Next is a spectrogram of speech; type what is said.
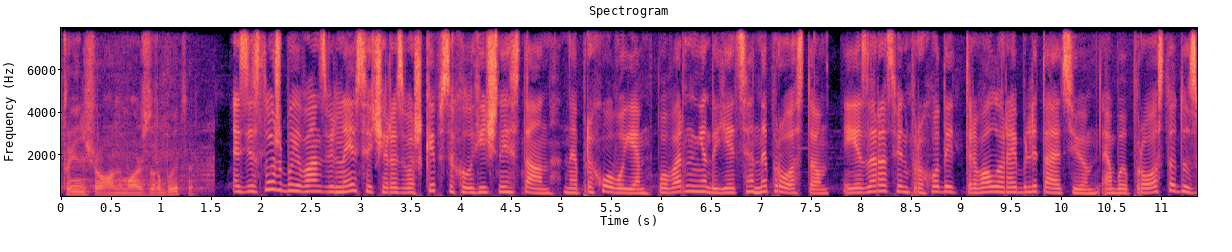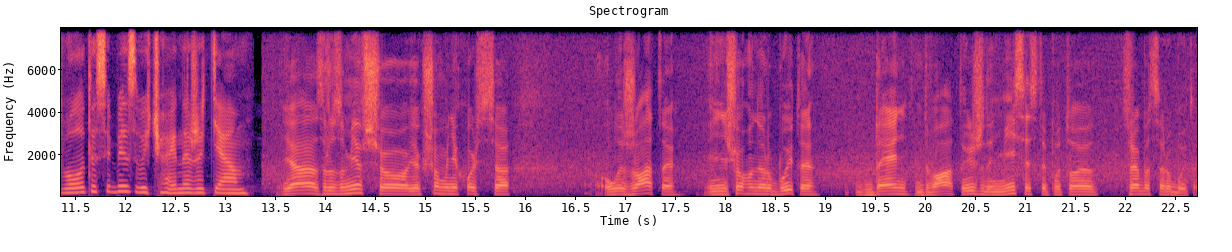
ти нічого не можеш зробити. Зі служби Іван звільнився через важкий психологічний стан. Не приховує. Повернення дається непросто. І зараз він проходить тривалу реабілітацію, аби просто дозволити собі звичайне життя. Я зрозумів, що якщо мені хочеться лежати і нічого не робити день, два, тиждень, місяць, типу, то треба це робити.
